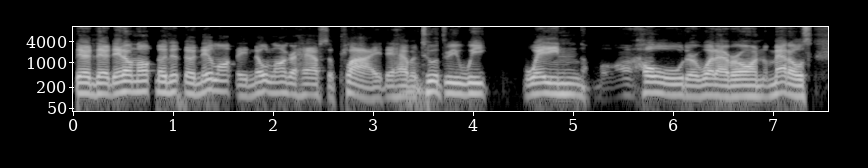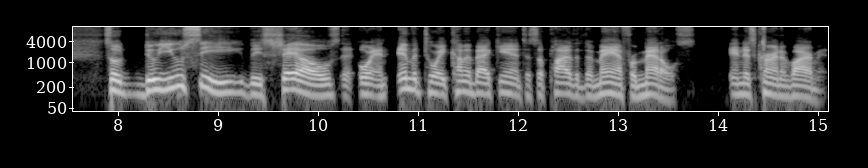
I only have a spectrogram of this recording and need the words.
they're, they're they don't know they're, they're no, they no longer have supply. They have a mm. two or three week waiting hold or whatever on metals. So do you see the shelves or an inventory coming back in to supply the demand for metals in this current environment?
